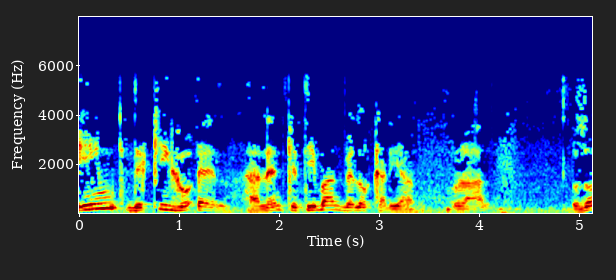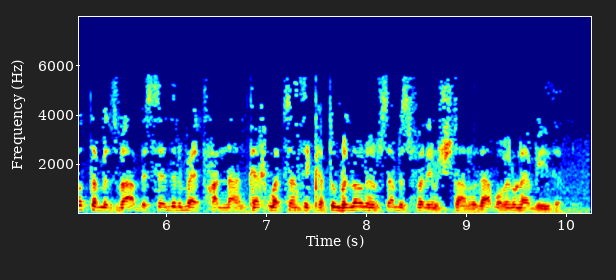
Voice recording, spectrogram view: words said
אם דקי גואל, הלן כתיבן ולא קריין. רן, זאת המצווה בסדר בית חנן. כך מצאתי כתוב ולא נמצא בספרים שלנו. זה אמורים להביא את זה.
